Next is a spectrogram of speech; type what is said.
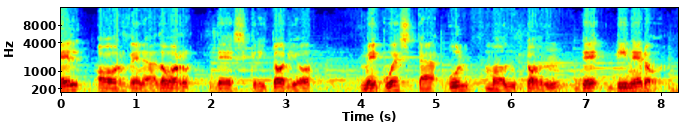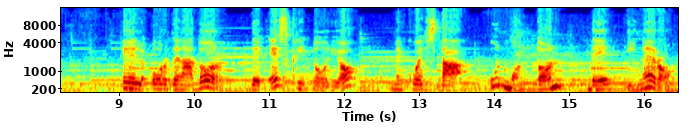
El ordenador de escritorio me cuesta un montón de dinero. El ordenador de escritorio me cuesta un montón de dinero.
